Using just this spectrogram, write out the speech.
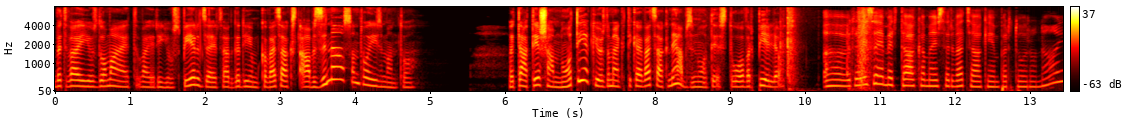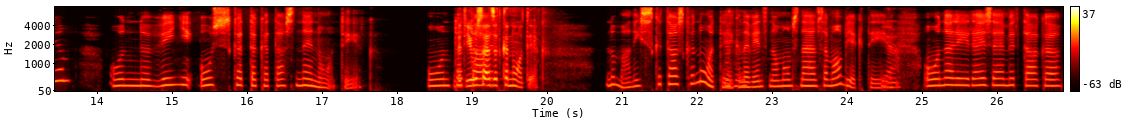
Bet vai jūs domājat, vai arī jūs pieredzē ir tāda gadījuma, ka vecāks apzinās un to izmanto? Vai tā tiešām notiek? Jo es domāju, ka tikai vecāki neapzinoties to var pieļaut. Reizēm ir tā, ka mēs ar vecākiem par to runājam, un viņi uzskata, ka tas nenotiek. Bet jūs redzat, ka notiek. Nu, man izskatās, ka notiek. Mm -hmm. Neviens no mums neesam objektīvi. Jā. Un arī reizēm ir tā, ka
